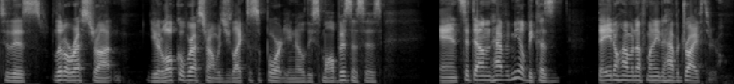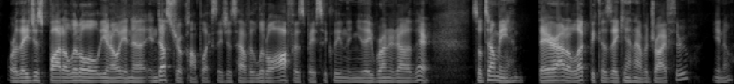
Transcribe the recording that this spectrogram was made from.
to this little restaurant, your local restaurant, which you like to support. You know, these small businesses, and sit down and have a meal because they don't have enough money to have a drive-through or they just bought a little you know in an industrial complex they just have a little office basically and then they run it out of there so tell me they're out of luck because they can't have a drive-through you know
